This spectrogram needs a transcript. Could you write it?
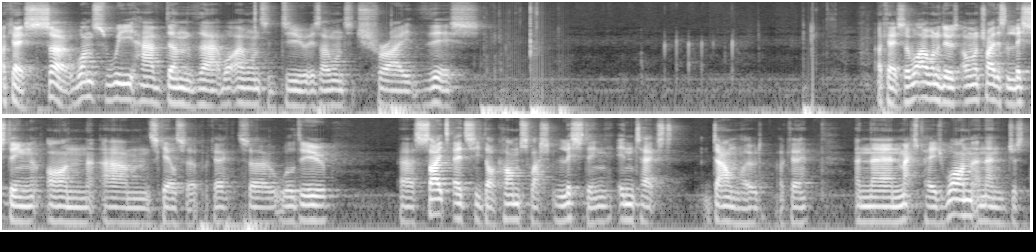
Okay, so once we have done that, what I want to do is I want to try this. Okay, so what I want to do is I want to try this listing on um, ScaleSERP, okay? So we'll do uh, siteetsy.com slash listing in text download, okay? and then max page one, and then just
